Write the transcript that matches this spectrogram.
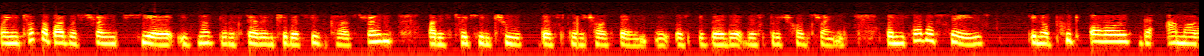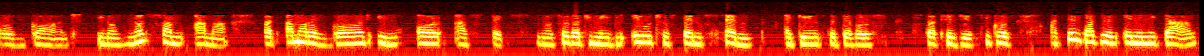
when you talk about the strength here, it's not referring to the physical strength, but it's talking to the spiritual strength, uh, uh, the, the, the spiritual strength. Then he further says, you know, put all the armor of God, you know, not some armor, but armor of God in all aspects, you know, so that you may be able to stand firm against the devil's strategies. Because I think what the enemy does,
